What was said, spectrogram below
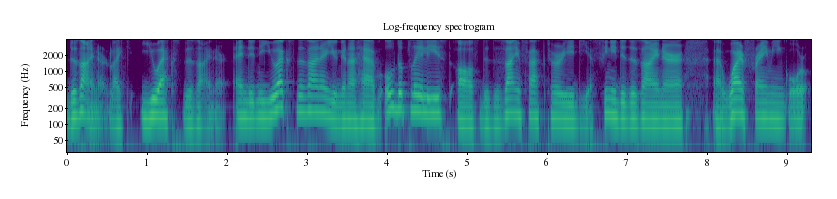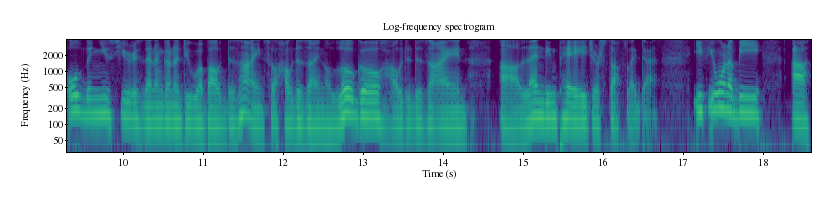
designer, like UX designer. And in the UX designer, you're gonna have all the playlist of the Design Factory, the Affinity Designer, uh, wireframing, or all the new series that I'm gonna do about design. So how design a logo, how to design a landing page, or stuff like that. If you wanna be a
